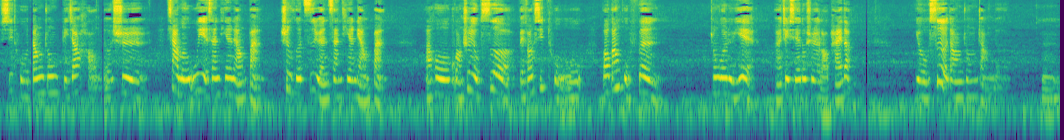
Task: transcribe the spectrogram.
稀土当中比较好的是厦门钨业三天两板。盛和资源三天两板，然后广盛有色、北方稀土、包钢股份、中国铝业，啊，这些都是老牌的。有色当中涨的，嗯，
